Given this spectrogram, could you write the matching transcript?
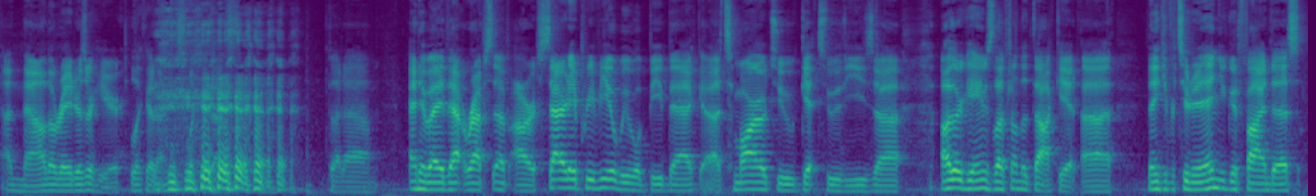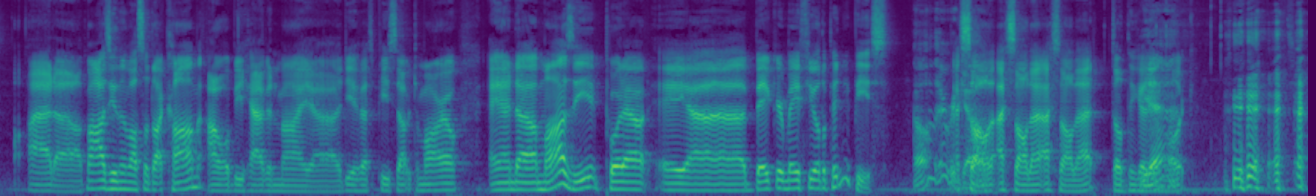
and now the Raiders are here. Look at us. Look at us. But um, anyway, that wraps up our Saturday preview. We will be back uh, tomorrow to get to these uh, other games left on the docket. Uh, thank you for tuning in. You can find us at uh. I will be having my uh, DFS piece up tomorrow. And uh, Mozzie put out a uh, Baker Mayfield opinion piece. Oh, there we I go. saw, I saw that. I saw that. Don't think I didn't look.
